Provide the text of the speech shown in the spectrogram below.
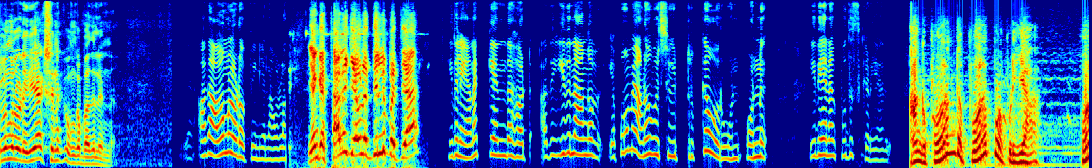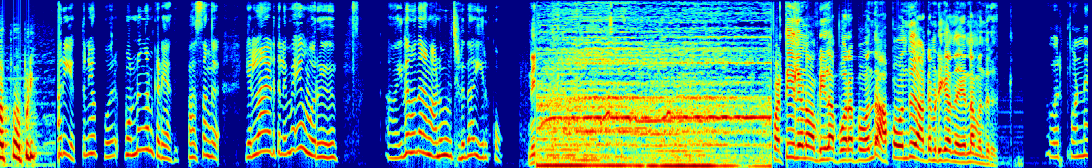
இவங்களோட ரியாக்ஷனுக்கு உங்க பதில் என்ன? அது அவங்களோட ஒப்பீனியன் அவ்வளோ எங்க தலைக்கு எவ்வளவு தில்லு பத்தியா? இதுல எனக்கு எந்த ஹர்ட் அது இது நாங்க எப்பவுமே அனுபவிச்சுக்கிட்டு இருக்க ஒரு ஒன் ஒண்ணு. இது எனக்கு புதுசு கிடையாது. அங்க பிறந்த பொறப்பு அப்படியா? பொறப்பு அப்படி? மாதிரி எத்தனையோ பொ- பொண்ணுங்கன்னு கிடையாது. பசங்க. எல்லா இடத்துலையுமே ஒரு அஹ், இதை வந்து நாங்க அனுபவிச்சுட்டு தான் இருக்கோம். பட்டியலினம் அப்படிலாம் போறப்ப வந்து அப்ப வந்து ஆட்டோமேட்டிக்கா அந்த எண்ணம் வந்துருது. ஒரு பொண்ணை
